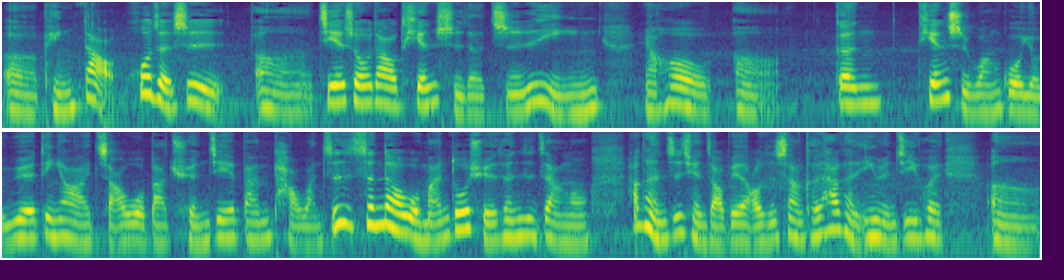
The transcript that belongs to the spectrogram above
呃频道，或者是。呃，接收到天使的指引，然后呃，跟天使王国有约定要来找我把全接班跑完。这是真的，我蛮多学生是这样哦。他可能之前找别的老师上，可是他可能因缘际会，嗯、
